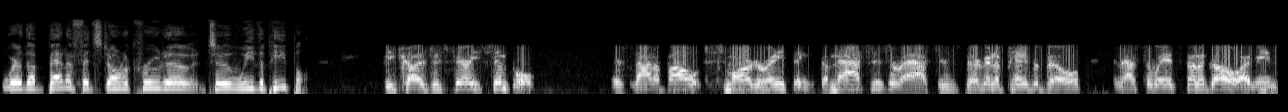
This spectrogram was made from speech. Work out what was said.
where the benefits don't accrue to, to we the people? because it's very simple. It's not about smart or anything. The masses are asses. They're going to pay the bill, and that's the way it's going to go. I mean,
